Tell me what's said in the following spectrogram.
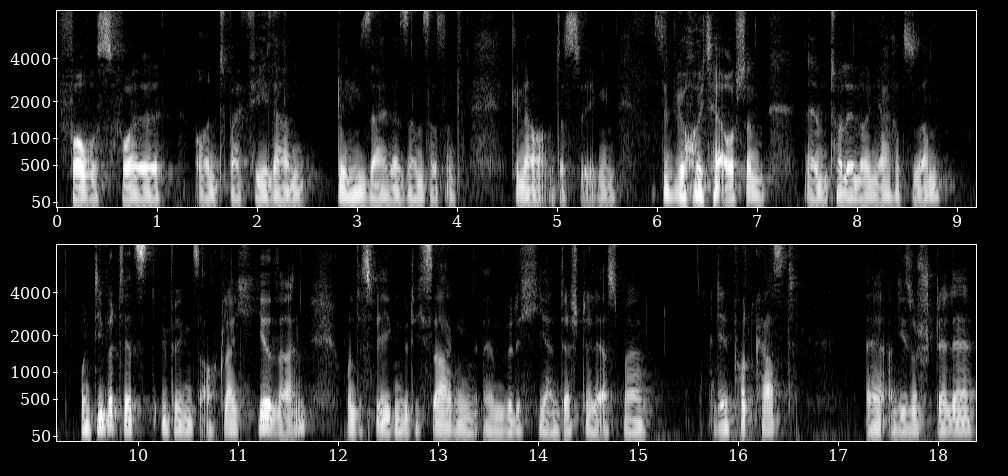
vorwurfsvoll und bei Fehlern dumm sein oder sonst was. Und genau, und deswegen sind wir heute auch schon ähm, tolle neun Jahre zusammen. Und die wird jetzt übrigens auch gleich hier sein. Und deswegen würde ich sagen, ähm, würde ich hier an der Stelle erstmal den Podcast äh, an dieser Stelle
